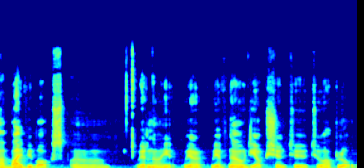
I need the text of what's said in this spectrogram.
Uh, by VBox, um, we are now we are we have now the option to to upload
